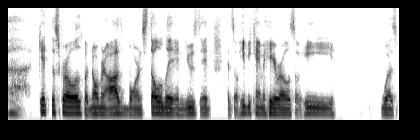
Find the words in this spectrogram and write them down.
uh, get the Skrulls, but Norman Osborn stole it and used it, and so he became a hero. So he was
